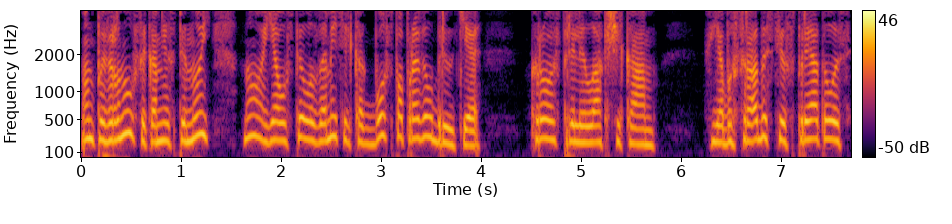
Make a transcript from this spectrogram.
Он повернулся ко мне спиной, но я успела заметить, как босс поправил брюки. Кровь прилила к щекам. Я бы с радостью спряталась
